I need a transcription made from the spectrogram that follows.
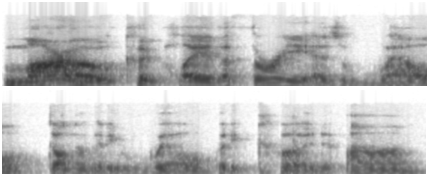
Morrow could play the three as well. Don't know that he will, but he could. Um,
